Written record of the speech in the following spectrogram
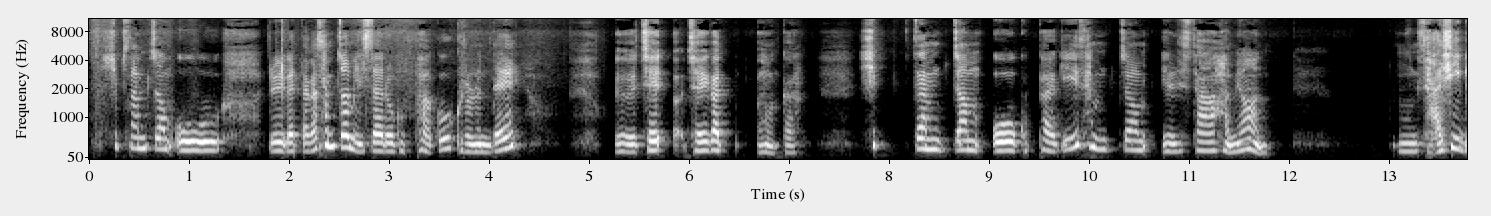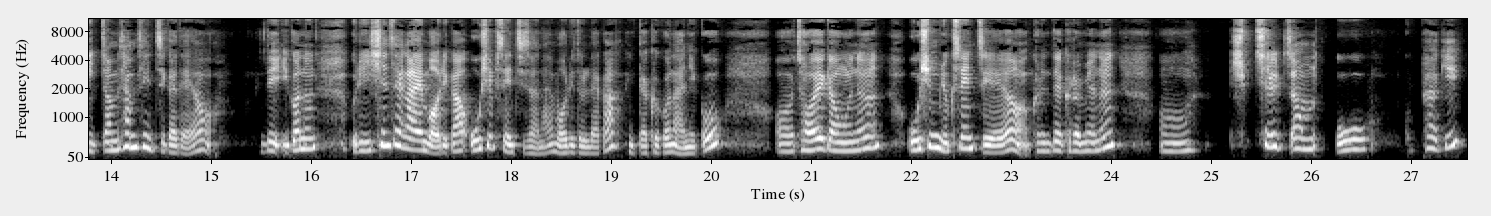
13.5를 갖다가 3.14로 곱하고 그러는데 그 제, 제가 어, 그러니까 13.5 곱하기 3.14 하면 음, 42.3cm가 돼요. 근데 이거는 우리 신생아의 머리가 50cm잖아요. 머리둘레가. 그러니까 그건 아니고 어, 저의 경우는 56cm예요. 그런데 그러면은 어, 17.5 곱하기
